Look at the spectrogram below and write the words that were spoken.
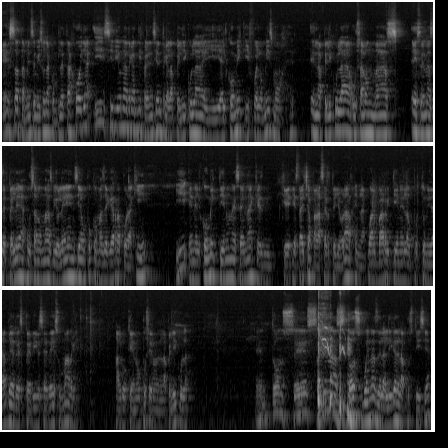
Esa también se me hizo una completa joya y sí vi una gran diferencia entre la película y el cómic y fue lo mismo. En la película usaron más escenas de pelea, usaron más violencia, un poco más de guerra por aquí. Y en el cómic tiene una escena que, que está hecha para hacerte llorar, en la cual Barry tiene la oportunidad de despedirse de su madre. Algo que no pusieron en la película. Entonces, hay unas dos buenas de la Liga de la Justicia.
